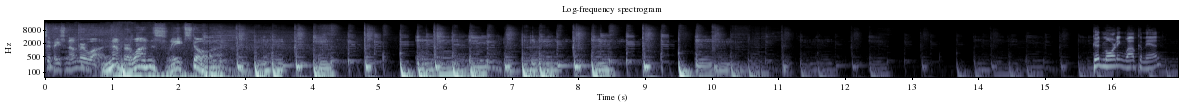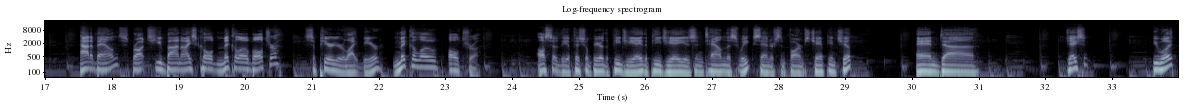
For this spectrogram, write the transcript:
Mississippi's number one, number one sleep store. Good morning. Welcome in. Out of bounds, brought to you by an ice cold Michelob Ultra, superior light beer. Michelob Ultra. Also, the official beer of the PGA. The PGA is in town this week, Sanderson Farms Championship. And uh, Jason, if you would,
